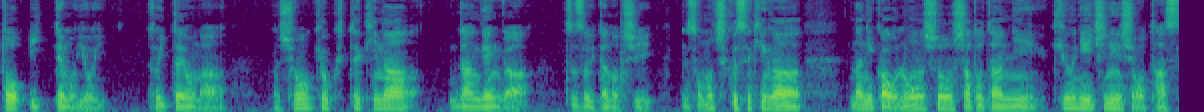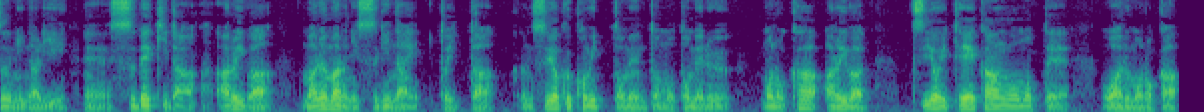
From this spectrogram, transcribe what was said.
と言っても良いといったような消極的な断言が続いた後、その蓄積が何かを論証した途端に急に一人称多数になり、えー、すべきだ、あるいは〇〇に過ぎないといった強くコミットメントを求めるものか、あるいは強い定感を持って終わるものか、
